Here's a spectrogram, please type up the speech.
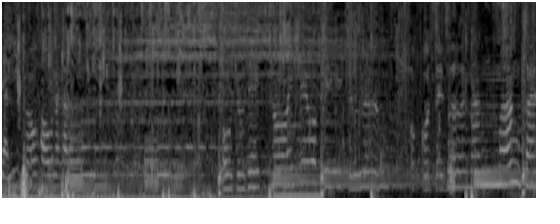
อย่ารีบน้องเขานะครับโอ้เจ้าเด็กน้อยเชื่อว่าพี่จะลืมก็กดใส่เบอร์นั้นมั้งแต่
